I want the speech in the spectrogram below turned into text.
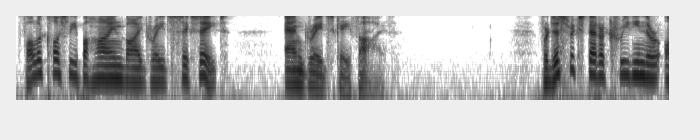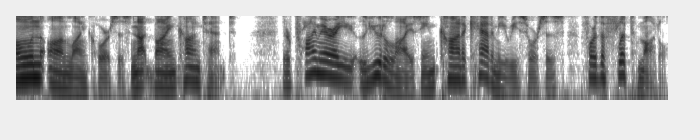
Followed closely behind by grades 6-8 and grades K-5. For districts that are creating their own online courses, not buying content, they're primarily utilizing Khan Academy resources for the flipped model.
